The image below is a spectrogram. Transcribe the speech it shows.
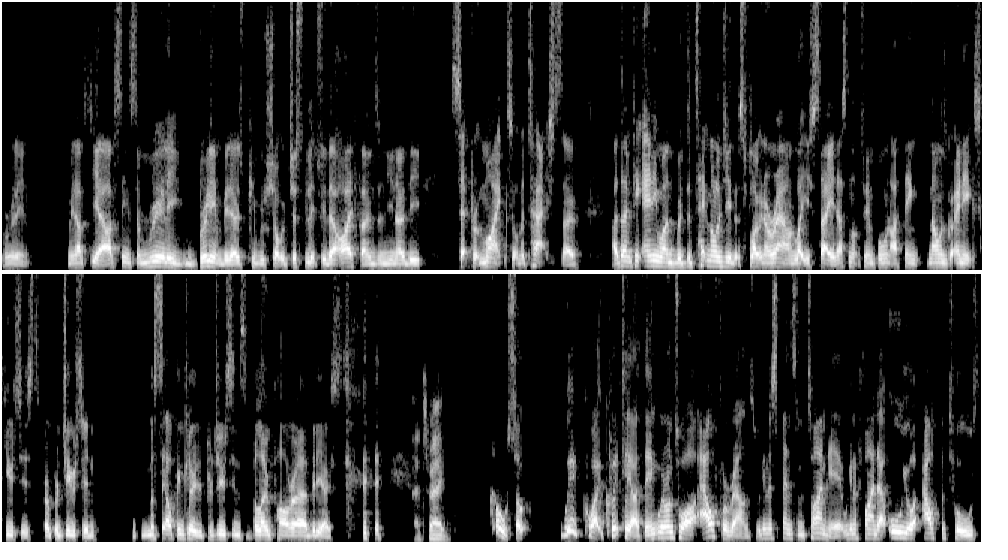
Brilliant. I mean, I've yeah, I've seen some really brilliant videos people shot with just literally their iPhones and you know the separate mic sort of attached. So I don't think anyone with the technology that's floating around, like you say, that's not too important. I think no one's got any excuses for producing, myself included, producing below par uh, videos. That's right. Cool. So we're quite quickly, I think, we're on to our alpha rounds. We're going to spend some time here. We're going to find out all your alpha tools,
